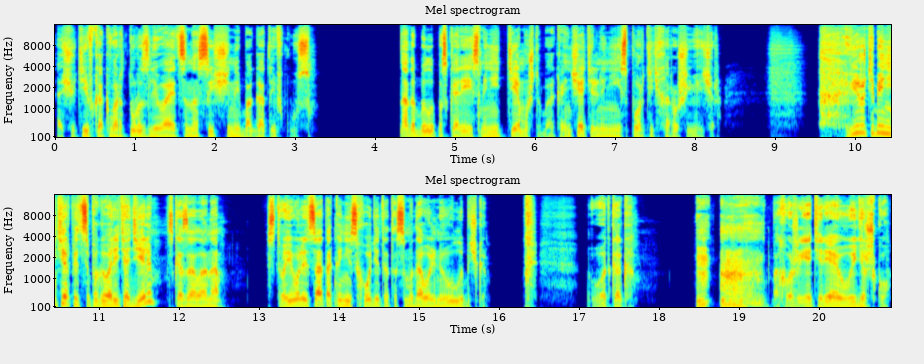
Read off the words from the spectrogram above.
ощутив, как во рту разливается насыщенный богатый вкус. Надо было поскорее сменить тему, чтобы окончательно не испортить хороший вечер. «Вижу, тебе не терпится поговорить о деле», — сказала она. «С твоего лица так и не сходит эта самодовольная улыбочка». «Вот как. Похоже, я теряю выдержку».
